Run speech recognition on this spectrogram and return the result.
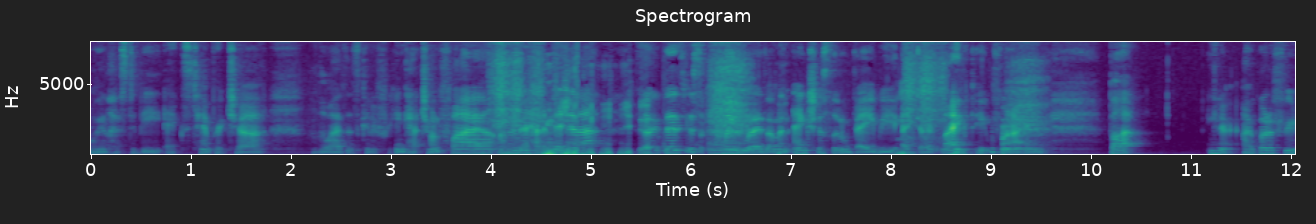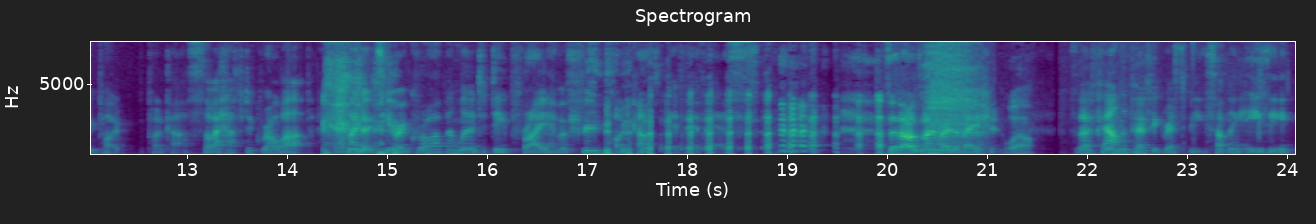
oil has to be X temperature, otherwise it's gonna freaking catch on fire. I don't know how to measure that. So there's just all these words. I'm an anxious little baby. I don't like deep frying, but you know, I've got a food pod- podcast, so I have to grow up. My notes here are grow up and learn to deep fry. You have a food podcast, FFS. So that was my motivation. Wow. So I found the perfect recipe, something easy.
